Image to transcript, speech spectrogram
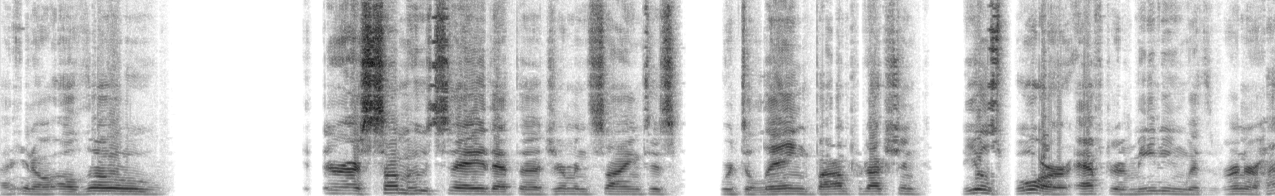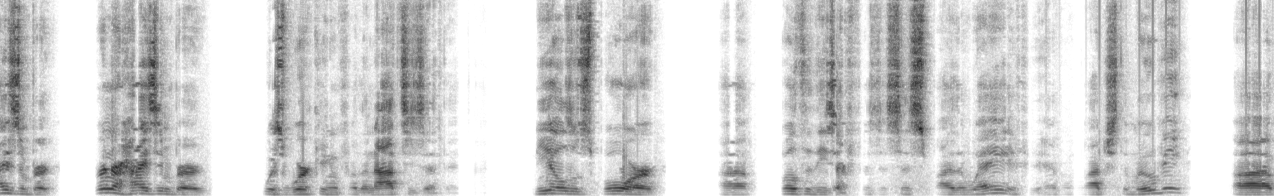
Uh, you know, although there are some who say that the German scientists were delaying bomb production, Niels Bohr, after a meeting with Werner Heisenberg, Werner Heisenberg was working for the Nazis at that time. Niels Bohr, uh, both of these are physicists, by the way, if you haven't watched the movie, uh,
